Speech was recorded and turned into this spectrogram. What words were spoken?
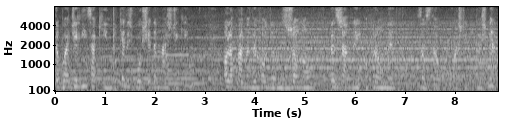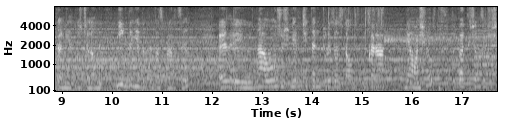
to była dzielnica kin. Tu kiedyś było 17 kin. Olaf Palme wychodząc z żoną, bez żadnej ochrony, został właśnie tutaj śmiertelnie postrzelony. Nigdy nie wykryto sprawcy. Y, y, Na łożu śmierci ten, który został ukarany, miała ślub w 2010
